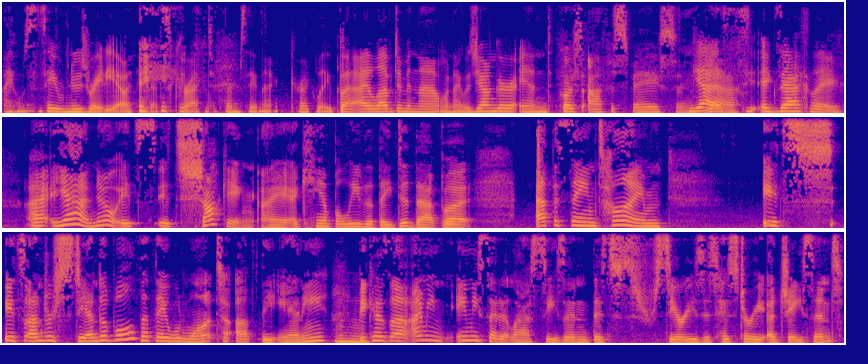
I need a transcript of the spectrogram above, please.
I was to say News Radio. I think that's correct if I'm saying that correctly. But I loved him in that when I was younger, and Of course, Office Space, and yes, exactly. Uh, yeah, no, it's it's shocking. I, I can't believe that they did that, but at the same time, it's it's understandable that they would want to up the ante because uh, I mean, Amy said it last season. This series is history adjacent,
